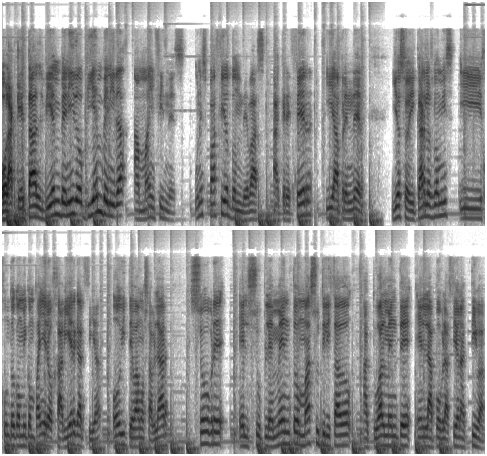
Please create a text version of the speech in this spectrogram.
Hola, ¿qué tal? Bienvenido, bienvenida a Mind Fitness, un espacio donde vas a crecer y aprender. Yo soy Carlos Gómez y junto con mi compañero Javier García, hoy te vamos a hablar sobre el suplemento más utilizado actualmente en la población activa,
